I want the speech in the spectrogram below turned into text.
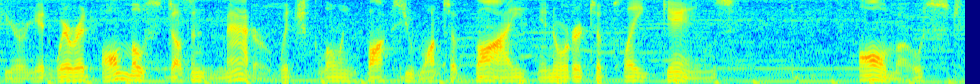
period where it almost doesn't matter which glowing box you want to buy in order to play games. Almost.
